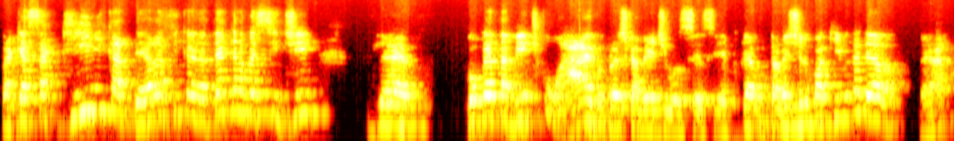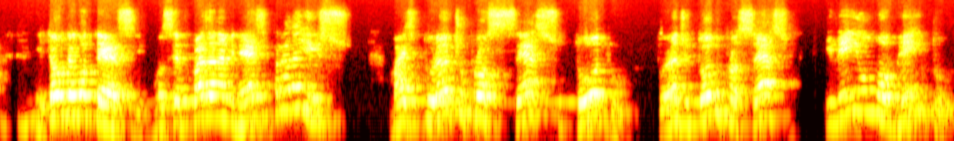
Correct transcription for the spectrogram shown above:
para que essa química dela fique, até que ela vai se sentir é, completamente com raiva, praticamente, você, assim, porque está mexendo com a química dela. Né? Então, o que acontece? Você faz a anamnese para isso. Mas durante o processo todo, durante todo o processo, em nenhum momento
